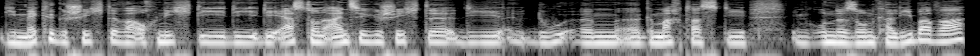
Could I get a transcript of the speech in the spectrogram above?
die Mecke-Geschichte war auch nicht die, die, die erste und einzige Geschichte, die du ähm, äh, gemacht hast, die im Grunde so ein Kaliber war.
